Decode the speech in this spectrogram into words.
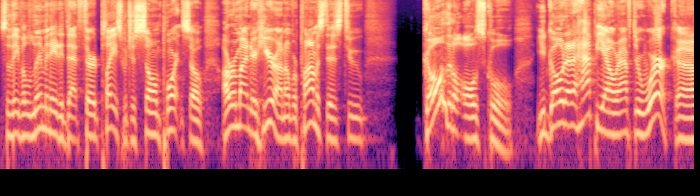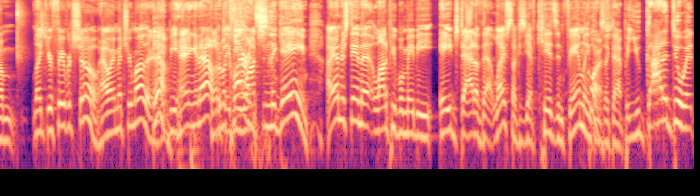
so they've eliminated that third place, which is so important. So our reminder here on Overpromised is to go a little old school. You'd go to a happy hour after work, um, like your favorite show, How I Met Your Mother. Yeah. They'd be hanging out, Go to they'd be watching the game. I understand that a lot of people may be aged out of that lifestyle because you have kids and family and things like that. But you got to do it.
